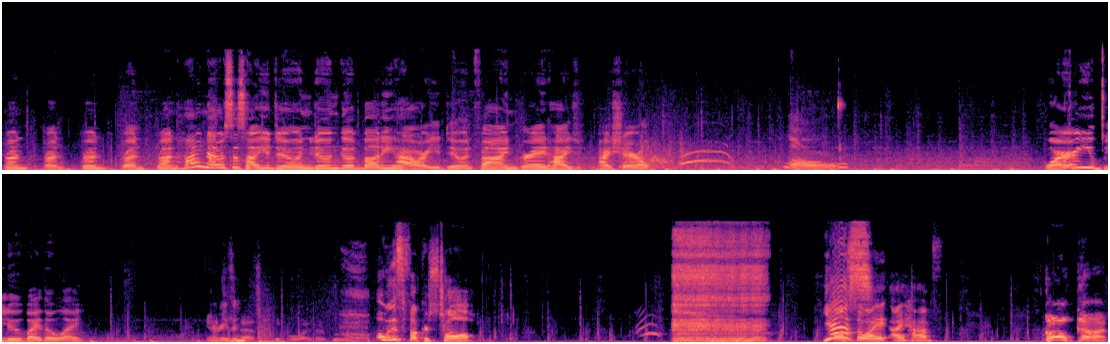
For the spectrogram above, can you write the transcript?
run, run, run, run, run. Hi, Nemesis. How you doing? You doing good, buddy? How are you doing? Fine, great. Hi, hi, Cheryl. Hello. Why are you blue, by the way? Can't reason. just ask people why blue. Oh, this fucker's tall. Yes. Also, I I have. Oh, God!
